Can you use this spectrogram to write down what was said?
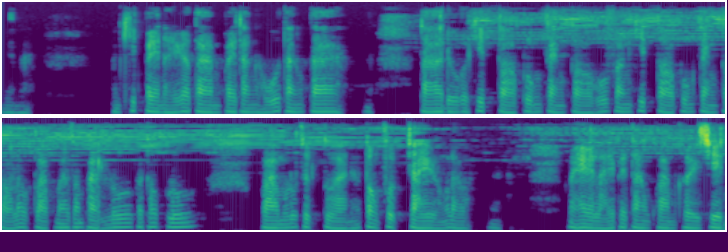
เนี่ยนะมันคิดไปไหนก็ตามไปทางหูทางตา ตาดูก็คิดต่อปรุงแต่งต่อหูฟังคิดต่อปรุงแต่งต่อเรากลับมาสัมผัสรู้กระทบรู้ ความรู้สึกตัวนะต้องฝึกใจของเรา ไม่ให้ไหลไปตามความเคยชิน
